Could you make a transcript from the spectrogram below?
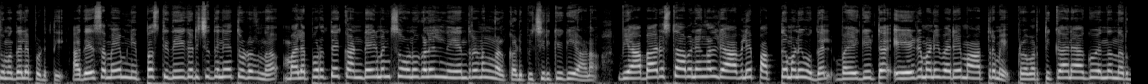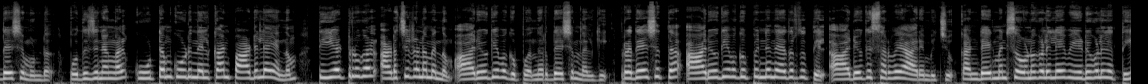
ചുമതലപ്പെടുത്തി. അതേസമയം നിപ്പ സ്ഥിരീകരിച്ചതിനെ തുടർന്ന് മലപ്പുറത്തെ കണ്ടെയ്ൻമെന്റ് സോണുകളിൽ നിയന്ത്രണങ്ങൾ കടുപ്പിച്ചിരിക്കുകയാണ് വ്യാപാര സ്ഥാപനങ്ങൾ രാവിലെ പത്ത് മണി മുതൽ വൈകിട്ട് ഏഴ് മണി വരെ മാത്രമേ പ്രവർത്തിക്കാനാകൂ എന്ന നിർദ്ദേശമുണ്ട്. പൊതുജനങ്ങൾ കൂട്ടം കൂടി നിൽക്കാൻ പാടില്ല എന്നും തിയേറ്ററുകൾ അടച്ചിടണമെന്നും ആരോഗ്യവകുപ്പ് നിർദ്ദേശം നൽകി. പ്രദേശത്ത് ആരോഗ്യവകുപ്പിന്റെ നേതൃത്വത്തിൽ ആരോഗ്യ സർവേ ആരംഭിച്ചു. കണ്ടെയ്ൻമെന്റ് സോണുകളിലെ വീടുകളിലെത്തി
